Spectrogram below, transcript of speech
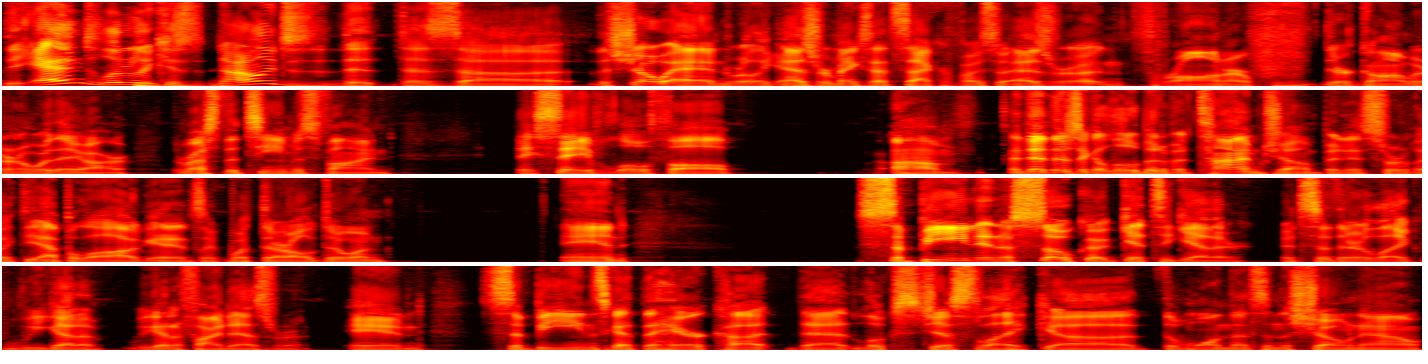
the end, literally, because not only does the does uh the show end where like Ezra makes that sacrifice, so Ezra and Thrawn are they're gone. We don't know where they are. The rest of the team is fine. They save Lothal. Um, and then there's like a little bit of a time jump, and it's sort of like the epilogue, and it's like what they're all doing. And Sabine and Ahsoka get together, and so they're like, "We gotta, we gotta find Ezra." And Sabine's got the haircut that looks just like uh, the one that's in the show now.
